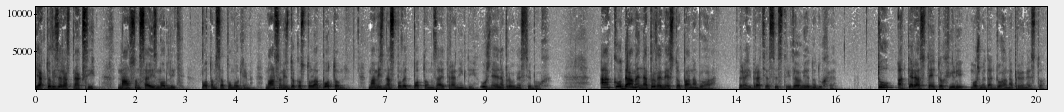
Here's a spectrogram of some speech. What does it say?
Jak to vyzerá v praxi? Mal som sa ísť modliť, potom sa pomodlím. Mal som ísť do kostola, potom. Mám ísť na spoveď potom, zajtra nikdy. Už nie je na prvom mieste Boh. Ako dáme na prvé miesto Pána Boha? Drahí bratia a sestry, veľmi jednoduché. Tu a teraz v tejto chvíli môžeme dať Boha na prvé miesto.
